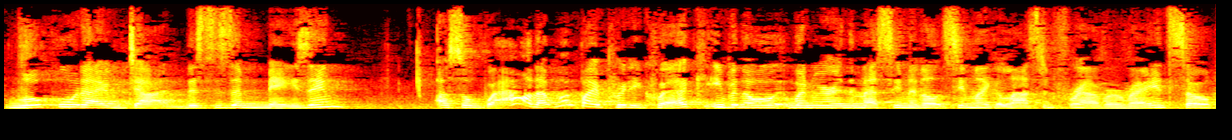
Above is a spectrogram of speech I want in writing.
look what i've done. This is amazing also, wow, that went by pretty quick, even though when we were in the messy middle, it seemed like it lasted forever, right? So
